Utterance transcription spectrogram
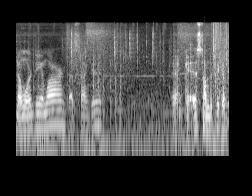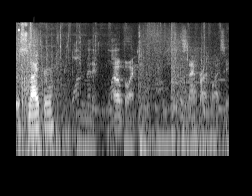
No more DMR. That's not good. Okay, it's time to pick up the sniper. Oh boy. Sniper rifle, I see.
